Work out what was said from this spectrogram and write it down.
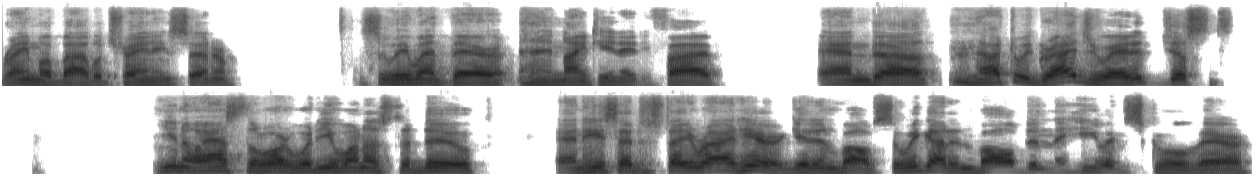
Rhema Bible Training Center. So we went there in 1985. And uh, after we graduated, just you know, asked the Lord, what do you want us to do? And he said, stay right here, get involved. So we got involved in the healing school there,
